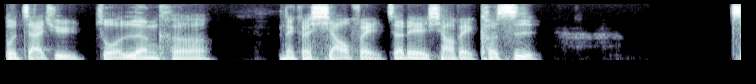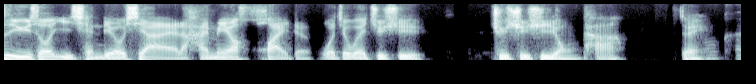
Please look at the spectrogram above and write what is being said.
不再去做任何。那个消费这类消费，可是至于说以前留下来了还没有坏的，我就会继续继续去用它。对，OK。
